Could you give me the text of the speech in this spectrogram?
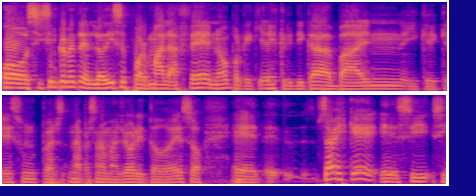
O si simplemente lo dices por mala fe no porque quieres criticar a Biden y que, que es una persona mayor y todo eso. Eh, eh, sabes qué eh, si, si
